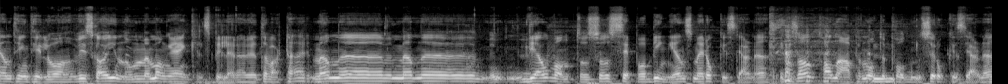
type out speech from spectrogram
en ting til også. Vi skal innom mange enkeltspillere etter hvert her. Men, eh, men, vi er jo vant til å se på Bingen som er rockestjerne. Ikke sant? Han er på en måte poddens rockestjerne.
